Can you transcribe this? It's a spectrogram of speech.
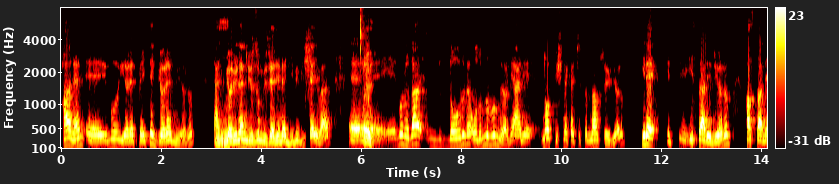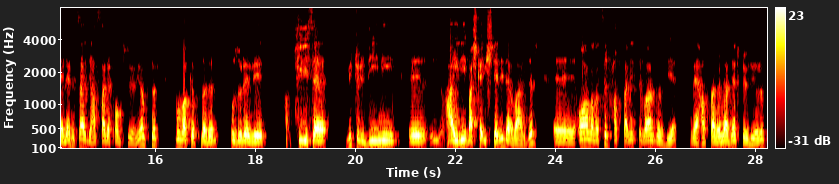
halen e, bu yönetmekte göremiyorum. Yani Hı-hı. görülen yüzüm üzerine gibi bir şey var. E, evet. Bunu da doğru ve olumlu bulmuyorum. Yani not düşmek açısından söylüyorum. Yine ısrar ediyorum. Hastanelerin sadece hastane fonksiyonu yoktur. Bu vakıfların huzurevi, kilise, bir türlü dini, e, hayri başka işleri de vardır e, o anlamda sırf hastanesi vardır diye ve hastanelerde hep söylüyorum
